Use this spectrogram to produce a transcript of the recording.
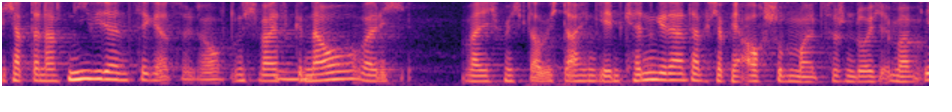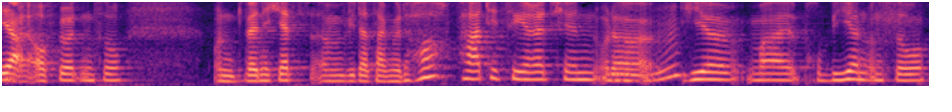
ich habe danach nie wieder eine Zigarette geraucht und ich Mhm. weiß genau, weil ich, weil ich mich, glaube ich, dahingehend kennengelernt habe. Ich habe ja auch schon mal zwischendurch immer Ja. mal aufgehört und so. Und wenn ich jetzt ähm, wieder sagen würde, hoch, Party-Zigarettchen oder Mhm. hier mal probieren und so.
